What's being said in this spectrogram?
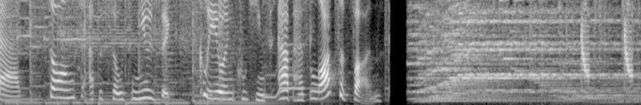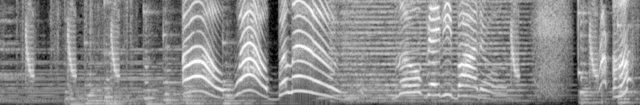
Bag Songs, Episodes, Music. Cleo and Cuquin's app has lots of fun. Oh, wow! Balloons! Blue baby bottle. Huh?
